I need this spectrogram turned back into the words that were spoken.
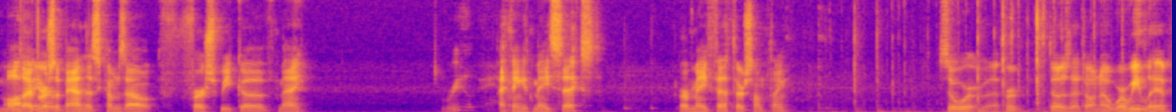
Multiverse of Madness comes out first week of May. Really? I think it's May 6th or May 5th or something. So we're for those that don't know, where we live,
